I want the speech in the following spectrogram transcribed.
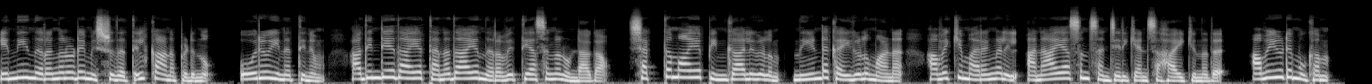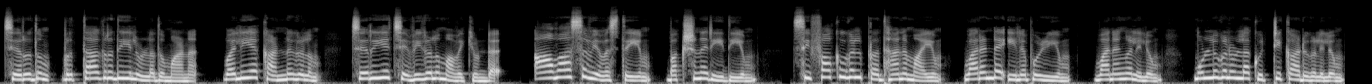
എന്നീ നിറങ്ങളുടെ മിശ്രിതത്തിൽ കാണപ്പെടുന്നു. ഓരോ ഇനത്തിനും അതിന്റേതായ തനതായ നിറവ്യത്യാസങ്ങളുണ്ടാകാം ശക്തമായ പിൻകാലുകളും നീണ്ട കൈകളുമാണ് അവയ്ക്ക് മരങ്ങളിൽ അനായാസം സഞ്ചരിക്കാൻ സഹായിക്കുന്നത്. അവയുടെ മുഖം ചെറുതും വൃത്താകൃതിയിലുള്ളതുമാണ്. വലിയ കണ്ണുകളും ചെറിയ ചെവികളും അവയ്ക്കുണ്ട്. ആവാസവ്യവസ്ഥയും ഭക്ഷണരീതിയും സിഫാക്കുകൾ പ്രധാനമായും വരണ്ട ഇലപൊഴിയും വനങ്ങളിലും മുള്ളുകളുള്ള കുറ്റിക്കാടുകളിലും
